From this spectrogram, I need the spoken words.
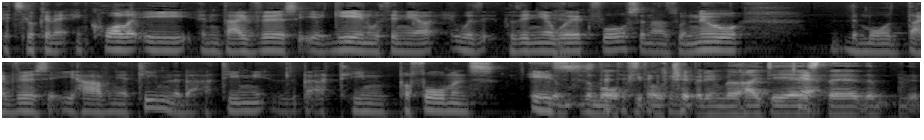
it's looking at equality and diversity again within your with, within your Yeah. workforce and as we know the more diversity you have in your team the better team the better team performance is The, the more people chipping in with ideas, Yeah. the, the, the,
